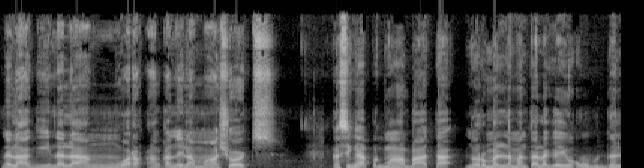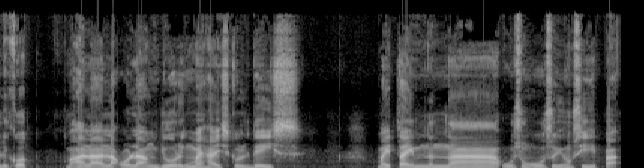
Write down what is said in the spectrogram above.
na lagi na lang warak ang kanilang mga shorts. Kasi nga pag mga bata, normal naman talaga yung ubod ng likot. Maalala ko lang during my high school days. May time nun na usong-uso yung sipa.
